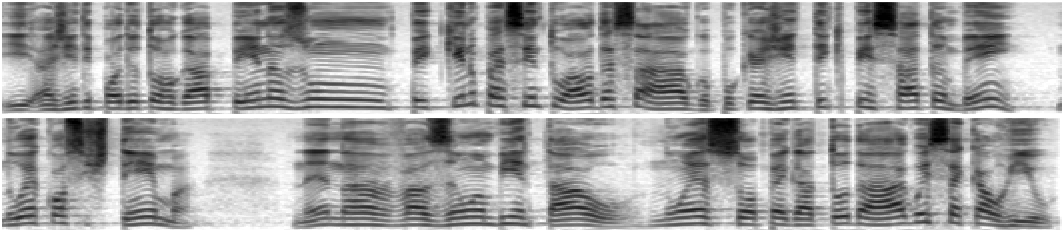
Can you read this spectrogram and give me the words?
E a gente pode otorgar apenas um pequeno percentual dessa água, porque a gente tem que pensar também no ecossistema, né, na vazão ambiental. Não é só pegar toda a água e secar o rio.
